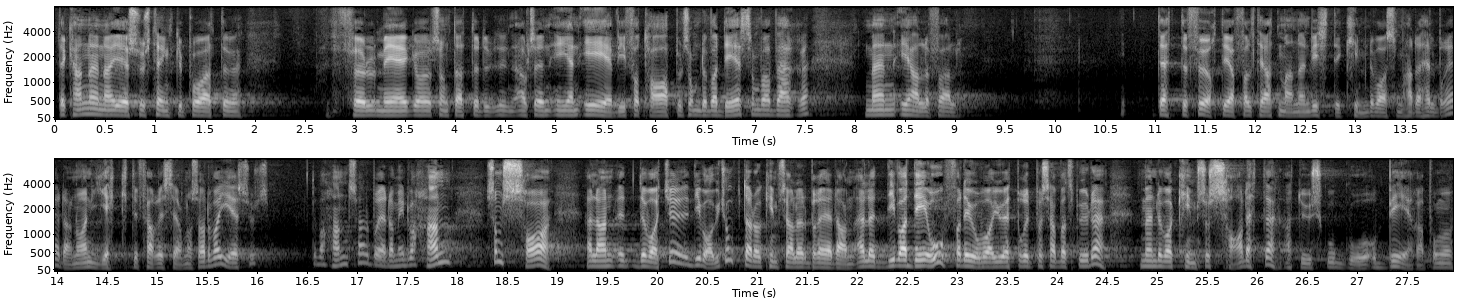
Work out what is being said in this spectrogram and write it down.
Det kan hende Jesus tenker på at eh, Følg meg, og sånt at det, altså en, i en evig fortapelse, om det var det som var verre. Men i alle fall Dette førte i alle fall til at mannen visste hvem det var som hadde helbreda. Når han gikk til fariseerne og sa det var Jesus. Det var han som helbreda meg. Det var han som sa eller han, var ikke, De var jo ikke opptatt av hvem som helbreda han. Eller de var det òg, for det var jo et brudd på sabbatsbudet. Men det var hvem som sa dette, at du skulle gå og bære på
